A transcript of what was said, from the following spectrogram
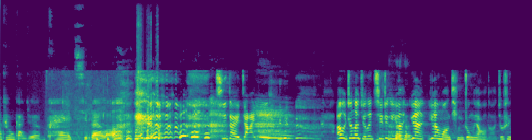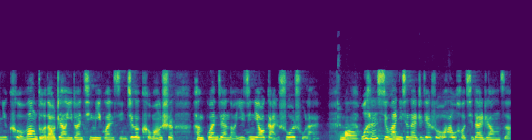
这种感觉太期待了，期待加一。哎，我真的觉得其实这个愿 愿愿望挺重要的，就是你渴望得到这样一段亲密关系，这个渴望是很关键的，以及你要敢说出来，是吗？我很喜欢你现在直接说，哇，我好期待这样子。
